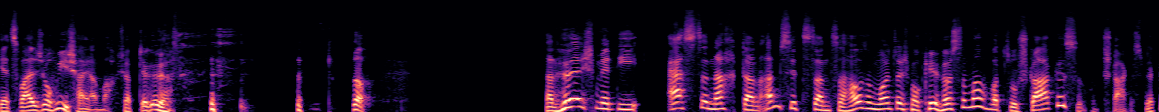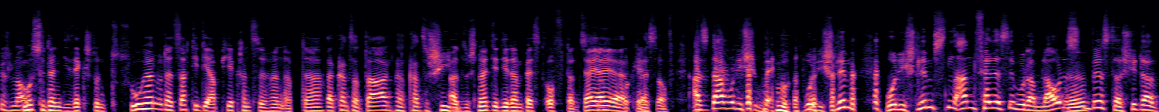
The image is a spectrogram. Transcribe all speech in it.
Jetzt weiß ich auch, wie ich Haier mache. Ich habe ja gehört. so. Dann höre ich mir die erste Nacht dann an, sitze dann zu Hause und meinte ich mir, okay, hörst du mal, was so stark ist? Und stark ist wirklich laut. Musst du dann die sechs Stunden zuhören oder sagt die dir ab hier kannst du hören, ab da? da kannst du da, dann kannst du schieben. Also schneidet ihr dir dann best off dann ja, ja, zusammen? ja, Okay. best auf. Also da, wo die, wo, wo, die schlimm, wo die schlimmsten Anfälle sind, wo du am lautesten Ja. bist, da steht dann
